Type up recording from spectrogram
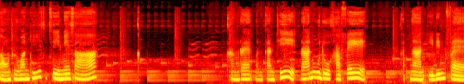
22 ถึงวันที่ 24 เมษาครั้งแรกเหมือนกันที่ร้านวูดูคาเฟ่กับงาน Eden Fair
